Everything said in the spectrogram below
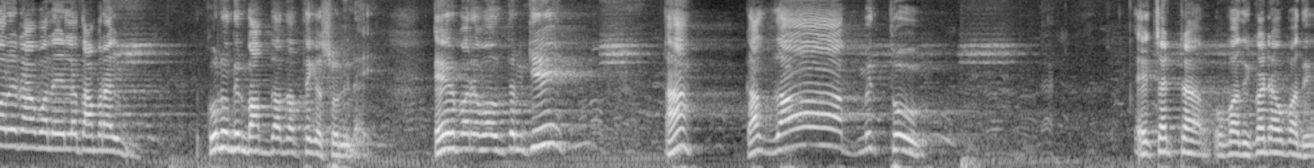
বলে না বলে, এগুলো তো আমরা কোনোদিন বাপদাদার থেকে শুনি নাই। এরপরে বলতেন কি? হ্যাঁ মিথ্যু এই চারটা উপাধি, কয়টা উপাধি?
